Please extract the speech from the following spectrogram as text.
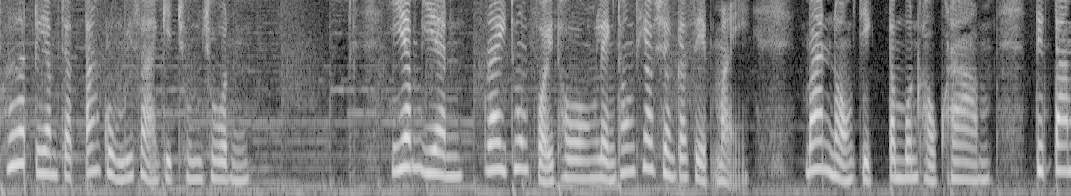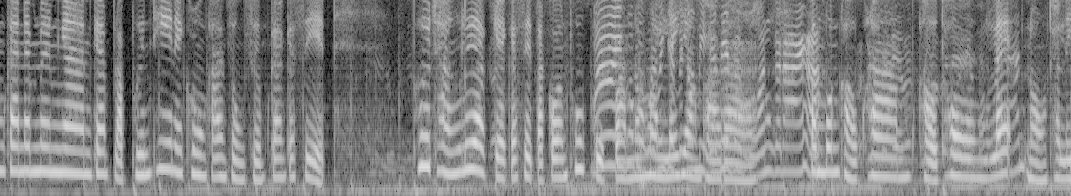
เพื่อเตรียมจัดตั้งกลุ่มวิสาหกิจชุมชน เยี่ยมเยียน ไร่ทุ่งฝอยทอง แหล่งท่องเที่ยวเชิงเกษตรใหม่ บ้านหนองจิก ตำบลเขาคราม ติดตามการดำเนินงานการปรับพื้นที่ในโครงการส่งเสริมการเกษตร พืชทางเลือกแก่เกษตรกรผู้ปลูกปาล์มน้ำมันและยางพารา ตำบลเขาคราม เขาทอง และหนองทะเล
